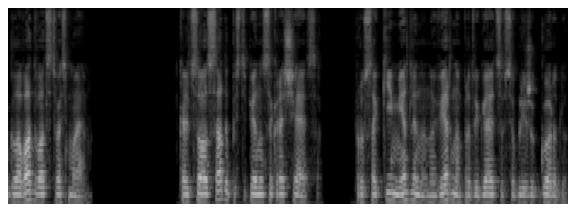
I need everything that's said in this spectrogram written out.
Глава 28. Кольцо осады постепенно сокращается. Прусаки медленно, но верно продвигаются все ближе к городу.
